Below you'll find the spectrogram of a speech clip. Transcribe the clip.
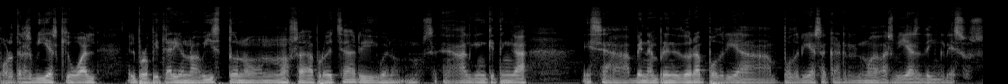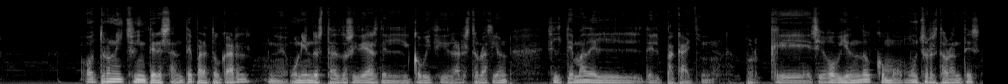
otras vías que igual el propietario no ha visto, no, no sabe aprovechar y bueno, alguien que tenga esa vena emprendedora podría, podría sacar nuevas vías de ingresos. Otro nicho interesante para tocar, eh, uniendo estas dos ideas del COVID y de la restauración, es el tema del, del packaging, porque sigo viendo como muchos restaurantes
